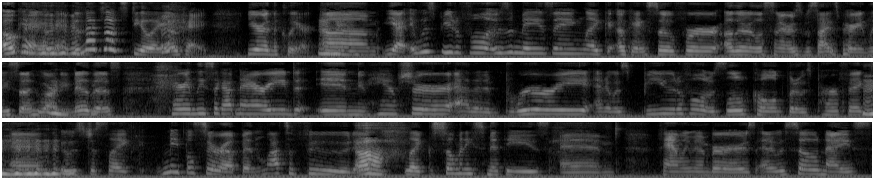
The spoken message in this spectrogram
Okay, okay. Then that's not stealing. Okay. You're in the clear. Mm-hmm. Um yeah, it was beautiful. It was amazing. Like okay, so for other listeners besides Perry and Lisa who already know this, Perry and Lisa got married in New Hampshire at a brewery and it was beautiful. It was a little cold, but it was perfect and it was just like maple syrup and lots of food and Ugh. like so many smithies and family members and it was so nice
